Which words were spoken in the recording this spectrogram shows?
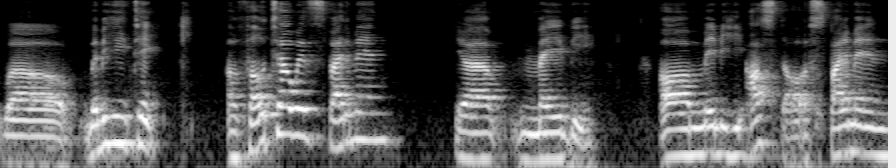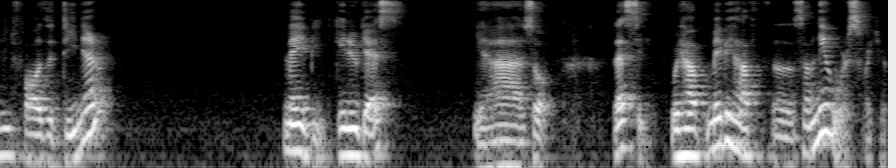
Well, maybe he take a photo with Spider-Man. Yeah, maybe. Or maybe he asked uh, Spider-Man for the dinner. Maybe. Can you guess? Yeah. So, let's see. We have maybe have uh, some new words for you.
